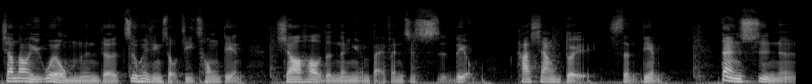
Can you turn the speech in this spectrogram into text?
相当于为我们的智慧型手机充电。消耗的能源百分之十六，它相对省电。但是呢，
